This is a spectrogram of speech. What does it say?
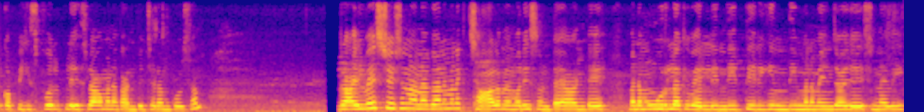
ఒక పీస్ఫుల్ ప్లేస్ లాగా మనకు అనిపించడం కోసం. రైల్వే స్టేషన్ అనగానే మనకి చాలా మెమరీస్ ఉంటాయి. అంటే మనం ఊర్లోకి వెళ్ళింది తిరిగింది మనం ఎంజాయ్ చేసినవి.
